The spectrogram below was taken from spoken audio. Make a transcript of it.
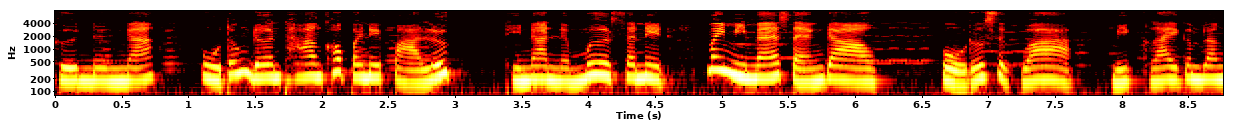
คืนหนึ่งนะ ปู่ต้องเดินทางเข้าไปในป่าลึกที่นั่นเนี่ยมืดสนิทไม่มีแม้แสงดาว ปู่รู้สึกว่ามีใครกำลัง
